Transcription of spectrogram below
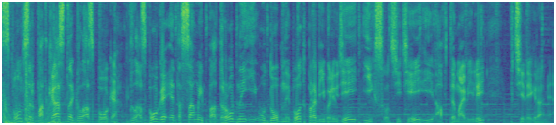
Спонсор подкаста Глаз Бога. Глаз Бога это самый подробный и удобный бот пробива людей, их соцсетей и автомобилей в Телеграме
